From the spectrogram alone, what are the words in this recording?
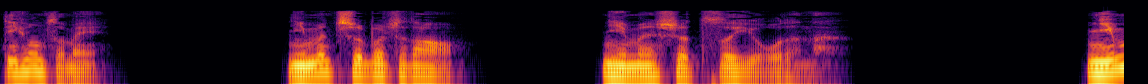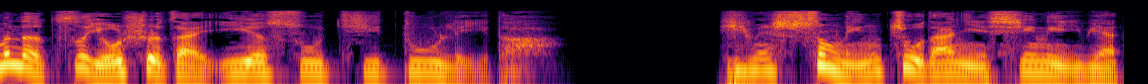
弟兄姊妹，你们知不知道，你们是自由的呢？你们的自由是在耶稣基督里的，因为圣灵住在你心里边，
